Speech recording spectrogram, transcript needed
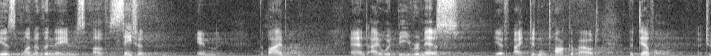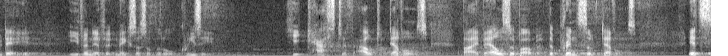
is one of the names of Satan in the Bible. And I would be remiss if I didn't talk about the devil today, even if it makes us a little queasy. He casteth out devils by Beelzebub, the prince of devils. It's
